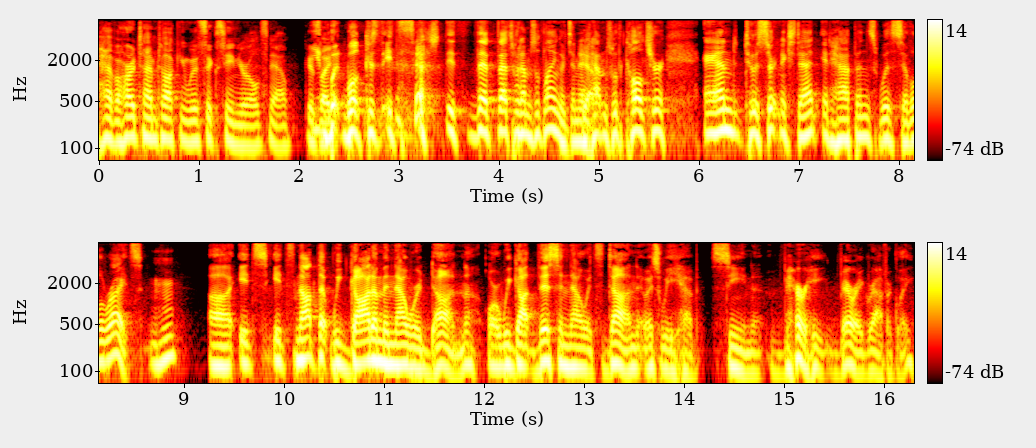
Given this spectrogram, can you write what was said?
have a hard time talking with 16 year olds now, because like, but, well, because it's, it's, it's that that's what happens with language, and it Yeah. happens with culture, and to a certain extent, it happens with civil rights. Mhm. Uh, it's it's not that we got them and now we're done, or we got this and now it's done, as we have seen very very graphically.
